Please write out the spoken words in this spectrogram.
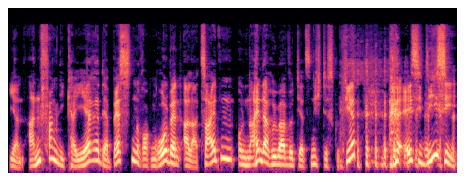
ihren Anfang, die Karriere der besten Rock'n'Roll-Band aller Zeiten. Und nein, darüber wird jetzt nicht diskutiert. ACDC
